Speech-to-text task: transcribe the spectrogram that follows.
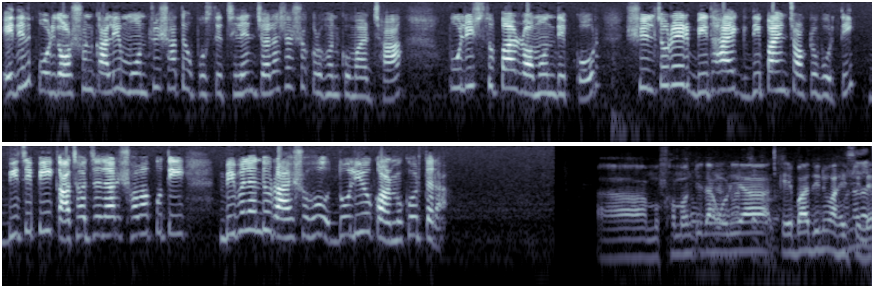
এদিন পরিদর্শনকালে মন্ত্রীর সাথে উপস্থিত ছিলেন জেলাশাসক রোহন কুমার ঝা পুলিশ সুপার রমনদীপ কৌর শিলচরের বিধায়ক দীপায়ন চক্রবর্তী বিজেপি কাছাড় জেলার সভাপতি বিমলেন্দু রায় সহ দলীয় কর্মকর্তারা। আহ, মুখ্যমন্ত্ৰী ডাঙৰীয়া কেইবাদিনো আহিছিলে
